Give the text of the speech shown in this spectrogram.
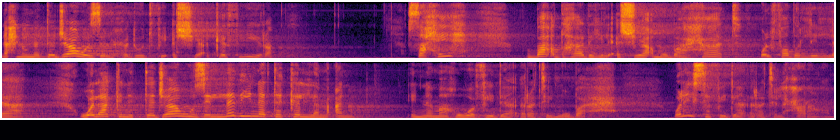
نحن نتجاوز الحدود في أشياء كثيرة. صحيح بعض هذه الأشياء مباحات والفضل لله ولكن التجاوز الذي نتكلم عنه إنما هو في دائرة المباح وليس في دائرة الحرام.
